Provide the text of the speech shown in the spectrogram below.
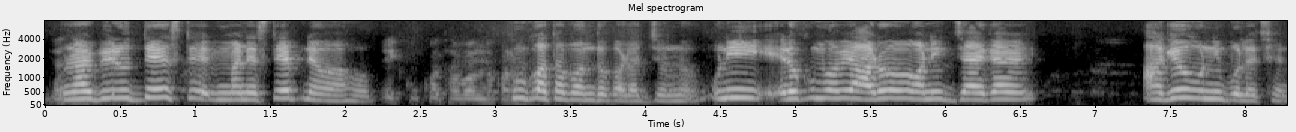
ওনার বিরুদ্ধে মানে স্টেপ নেওয়া হোক। এই কুকথা বন্ধ কুকথা বন্ধ করার জন্য। উনি এরকমভাবে আরও অনেক জায়গায় আগেও উনি বলেছেন।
